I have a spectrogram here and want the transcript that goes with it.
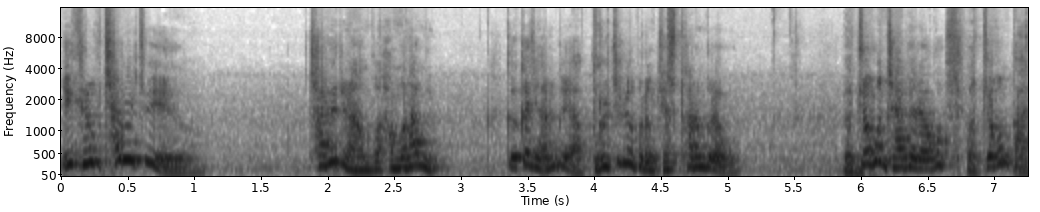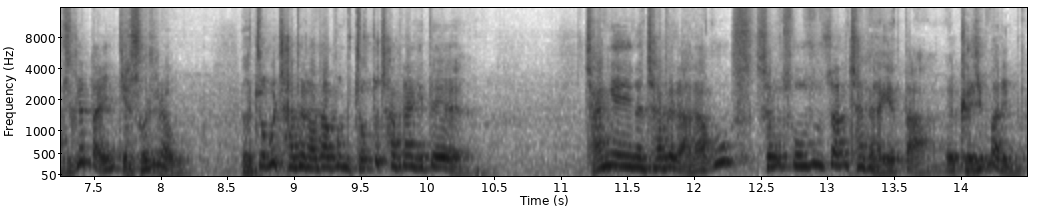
이게 결국 차별주의예요. 차별을 한 번, 한 번 하면 끝까지 하는 거야. 불을 찔러버리면 계속 하는 거라고. 이쪽은 차별하고 이쪽은 봐주겠다. 이 개소리라고. 이쪽을 차별하다 보면 이쪽도 차별하게 돼. 장애인은 차별 안 하고 성소수자는 차별하겠다. 거짓말입니다.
